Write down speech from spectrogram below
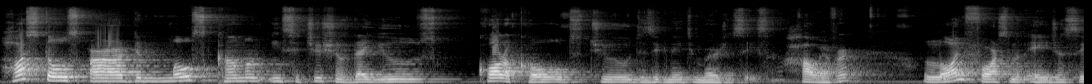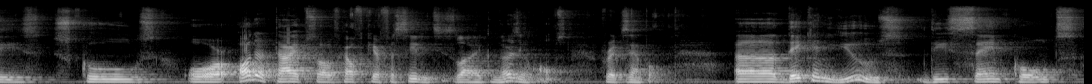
Hostels are the most common institutions that use color codes to designate emergencies. However, law enforcement agencies, schools, or other types of healthcare facilities like nursing homes, for example, uh, they can use these same codes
